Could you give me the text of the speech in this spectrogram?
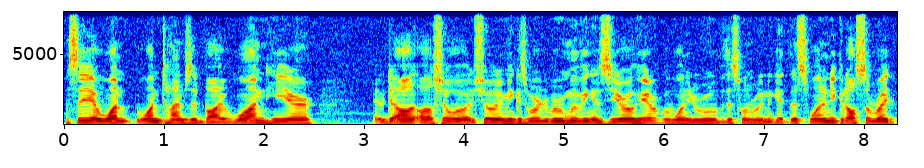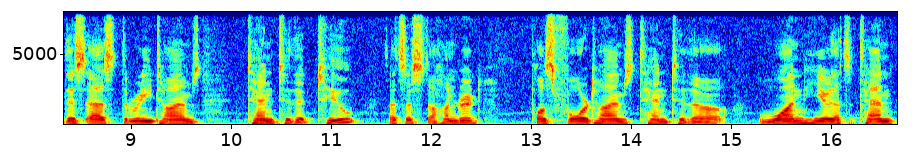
Let's say yeah, 1 1 times it by 1 here. I'll, I'll show, show what I mean because we're, we're removing a 0 here. When you remove this one we're going to get this one. And you could also write this as 3 times 10 to the 2 that's just 100 plus 4 times 10 to the 1 here that's a 10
